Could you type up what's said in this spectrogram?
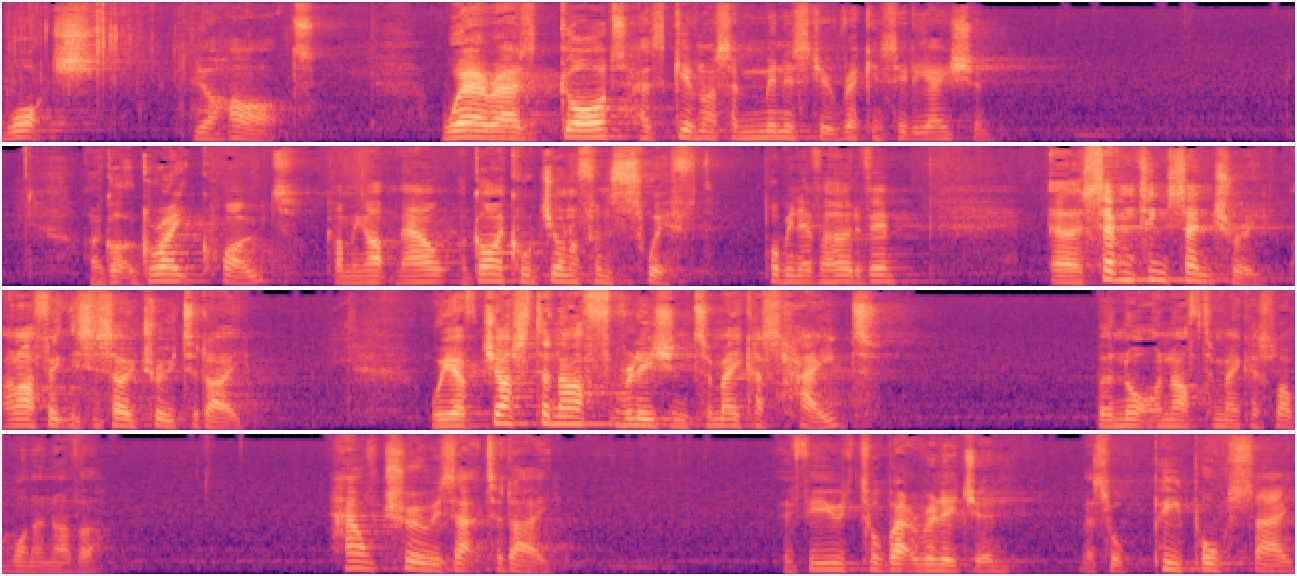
watch your heart. Whereas God has given us a ministry of reconciliation. I've got a great quote coming up now. A guy called Jonathan Swift. Probably never heard of him. Uh, 17th century, and I think this is so true today. We have just enough religion to make us hate, but not enough to make us love one another. How true is that today? If you talk about religion, that's what people say.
